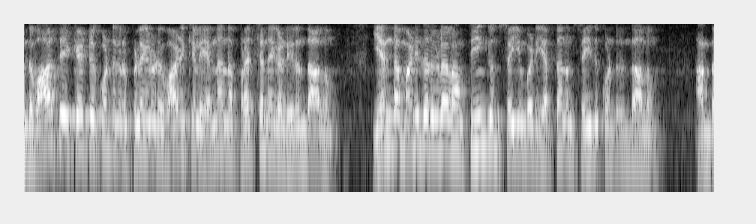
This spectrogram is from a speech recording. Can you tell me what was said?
இந்த வார்த்தையை கேட்டுக்கொண்டுகிற பிள்ளைகளுடைய வாழ்க்கையில் என்னென்ன பிரச்சனைகள் இருந்தாலும் எந்த மனிதர்களெல்லாம் தீங்கும் செய்யும்படி எத்தனம் செய்து கொண்டிருந்தாலும் அந்த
